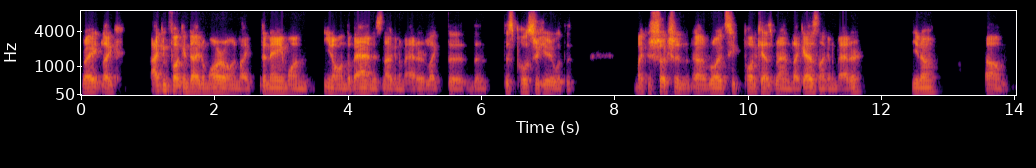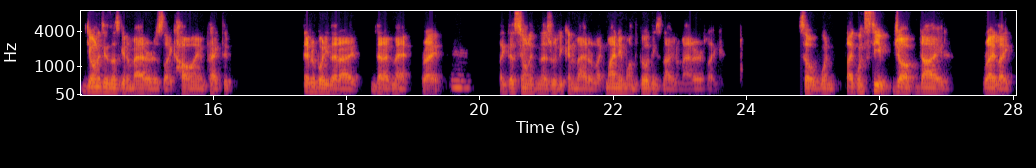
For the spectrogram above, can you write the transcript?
right? Like I can fucking die tomorrow and like the name on you know on the van is not gonna matter. Like the the this poster here with the my construction uh, royalty podcast brand, like that's not gonna matter. You know, um, the only thing that's gonna matter is like how I impacted everybody that I that I've met, right? Mm. Like that's the only thing that's really gonna matter. Like my name on the building is not gonna matter. Like so when like when Steve Jobs died, right? Like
